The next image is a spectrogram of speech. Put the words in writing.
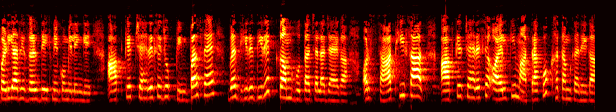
बढ़िया रिज़ल्ट देखने को मिलेंगे। आपके चेहरे से जो पिंपल्स है, वह धीरे धीरे कम होता चला जाएगा और साथ ही साथ आपके चेहरे से ऑयल की मात्रा को खत्म करेगा।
